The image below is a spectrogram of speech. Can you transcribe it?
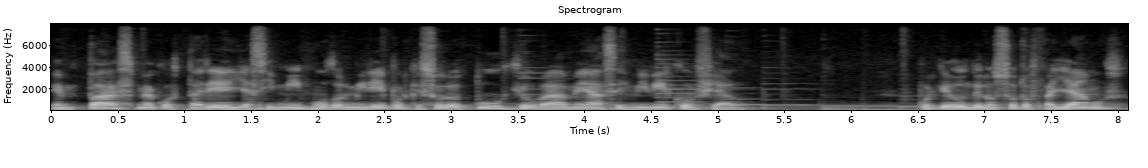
en paz me acostaré y asimismo dormiré porque solo tú, Jehová, me haces vivir confiado. Porque donde nosotros fallamos,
